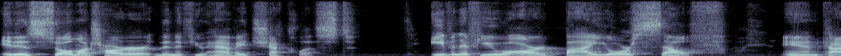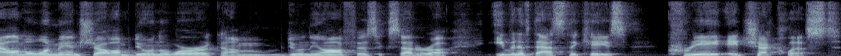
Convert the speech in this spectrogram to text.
it is so much harder than if you have a checklist. Even if you are by yourself, and Kyle, I'm a one man show. I'm doing the work, I'm doing the office, etc. Even if that's the case, create a checklist.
